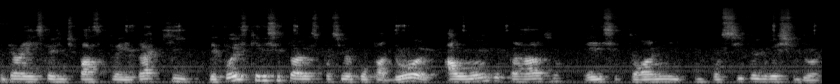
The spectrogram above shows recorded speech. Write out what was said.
Então é isso que a gente passa para ele, para que depois que ele se torne esse possível poupador, ao longo prazo ele se torne um possível investidor.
